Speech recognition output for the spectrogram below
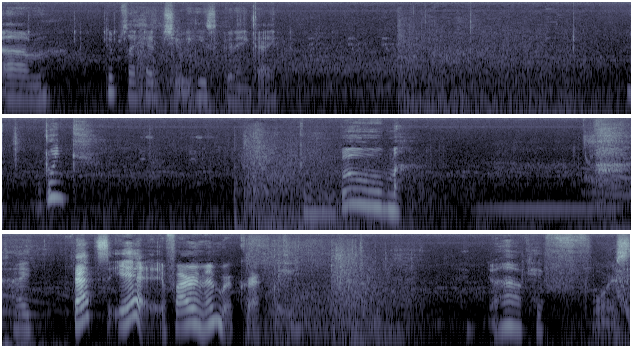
Um, oops, I had Chewie. He's a grenade guy. Doink! Boom! I, that's it, if I remember correctly. Ah, Okay, force.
